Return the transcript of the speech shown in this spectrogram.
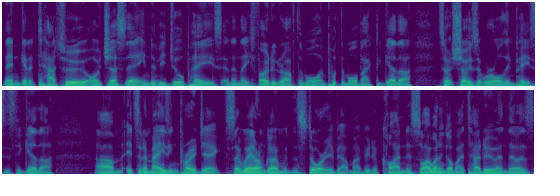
then get a tattoo of just their individual piece, and then they photograph them all and put them all back together, so it shows that we're all in pieces together. Um, it's an amazing project. So where I'm going with the story about my bit of kindness, so I went and got my tattoo, and there was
